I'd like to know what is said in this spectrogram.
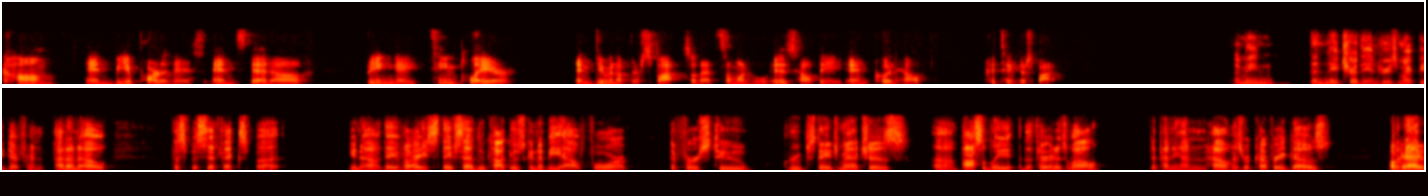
come and be a part of this instead of being a team player and giving up their spot so that someone who is healthy and could help could take their spot? I mean, the nature of the injuries might be different. I don't know the specifics, but you know, they've already they've said Lukaku's going to be out for the first two group stage matches, um, possibly the third as well, depending on how his recovery goes. Okay.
